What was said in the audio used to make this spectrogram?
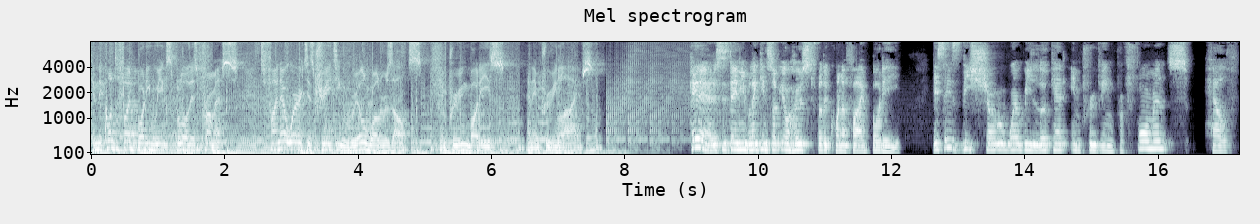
In the quantified body, we explore this promise to find out where it is creating real world results, improving bodies, and improving lives. Hey there, this is Damien Blenkinsop, your host for the Quantified Body. This is the show where we look at improving performance, health,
